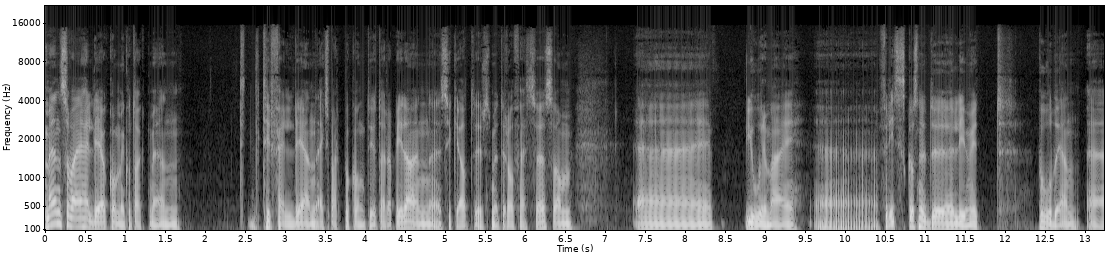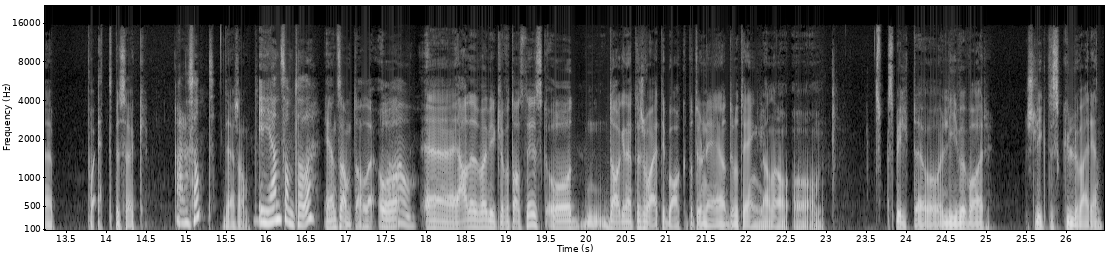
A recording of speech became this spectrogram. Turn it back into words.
Men så var jeg heldig å komme i kontakt med en tilfeldig en ekspert på kognitiv terapi, da, en psykiater som heter Rolf Hessø, som eh, gjorde meg eh, frisk og snudde livet mitt på hodet igjen eh, på ett besøk. Er det sant? Det er sant. En samtale? En samtale. Og Wow. eh, ja, det var virkelig fantastisk. Og dagen etter så var jeg tilbake på turné og dro til England og, og spilte, og livet var slik det skulle være igjen.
